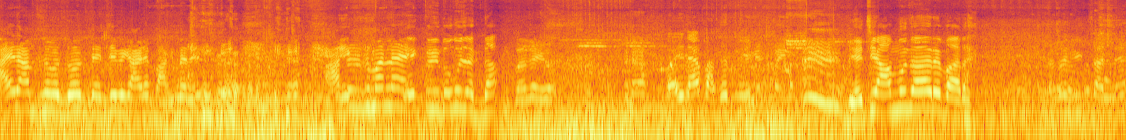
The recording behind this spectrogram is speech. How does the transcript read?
आहेत आमच्यासोबत दोन त्यांचे बी गाड्या भागणार आहेत. आता ते तुम्हाला नाही. एक तुम्ही बघू शकता. बघा ह्यो. भाई नाही भागत मी. याची आंबून जाणार आहे बार. सगळं नीट चाललंय.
